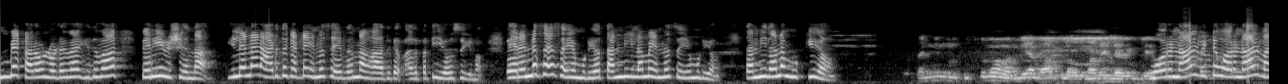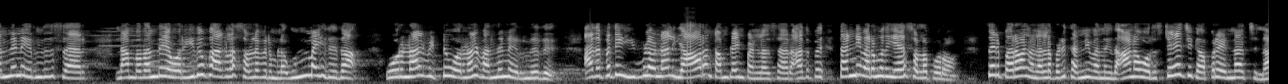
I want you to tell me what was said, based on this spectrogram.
உண்மையாக கடவுளோட இதுவா பெரிய விஷயம் தான் இல்லைன்னா நான் அடுத்த கட்டம் என்ன செய்யறதுன்னு நாங்கள் அதுக்கு அதை பற்றி யோசிக்கணும். வேற என்ன சார் செய்ய முடியும்? தண்ணி இல்லாமல் என்ன செய்ய முடியும்? தண்ணி தானே முக்கியம். ஒரு நாள் விட்டு ஒரு நாள் வந்துன்னு இருந்தது சார் நம்ம வந்து ஒரு இதுக்காகலாம் சொல்ல விரும்பல. உண்மை இதுதான். ஒரு நாள் விட்டு ஒரு நாள் வந்துன்னு இருந்தது. அதை பற்றி இவ்வளோ நாள் யாரும் கம்ப்ளைண்ட் பண்ணல சார் அதை பற்றி தண்ணி வரும்போது ஏன் சொல்ல போகிறோம் சரி பரவாயில்ல நல்லபடி தண்ணி வந்துது. ஆனால் ஒரு ஸ்டேஜுக்கு அப்புறம் என்னாச்சுன்னா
